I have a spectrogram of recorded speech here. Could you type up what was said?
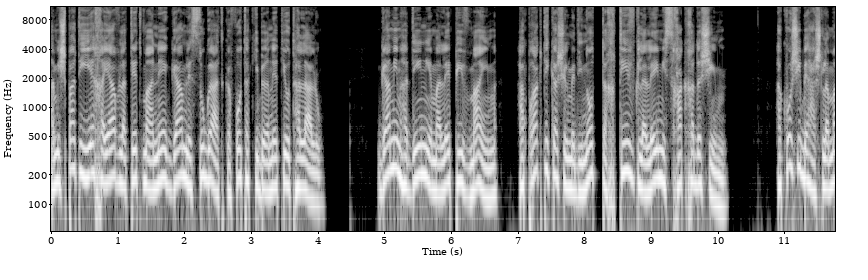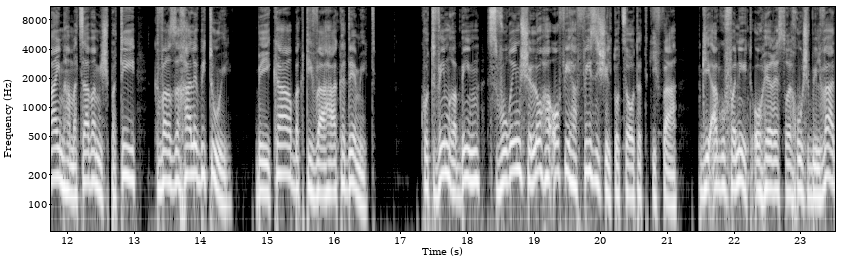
המשפט יהיה חייב לתת מענה גם לסוג ההתקפות הקיברנטיות הללו. גם אם הדין ימלא פיו מים, הפרקטיקה של מדינות תכתיב כללי משחק חדשים. הקושי בהשלמה עם המצב המשפטי כבר זכה לביטוי, בעיקר בכתיבה האקדמית. כותבים רבים סבורים שלא האופי הפיזי של תוצאות התקיפה, פגיעה גופנית או הרס רכוש בלבד,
